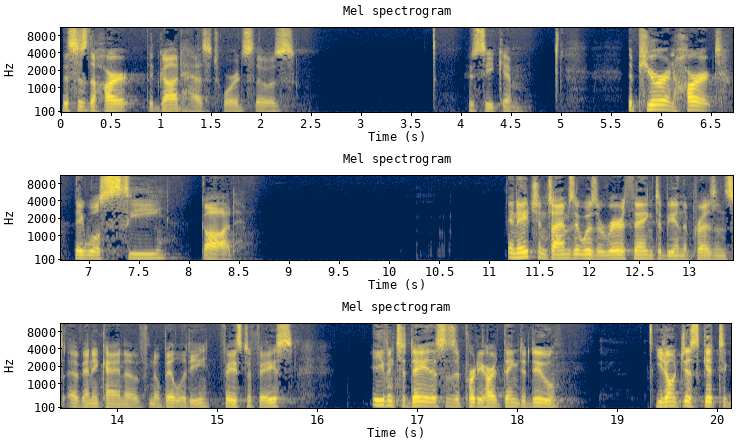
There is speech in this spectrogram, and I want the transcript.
This is the heart that God has towards those who seek Him. The pure in heart, they will see God. In ancient times, it was a rare thing to be in the presence of any kind of nobility face to face. Even today, this is a pretty hard thing to do. You don't just get to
